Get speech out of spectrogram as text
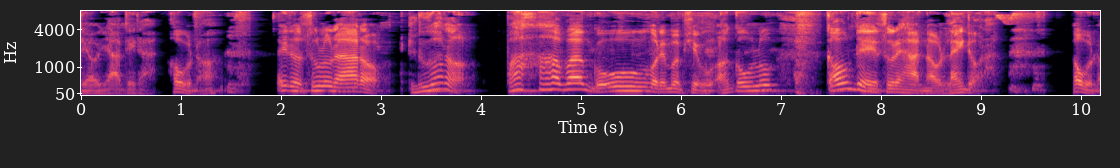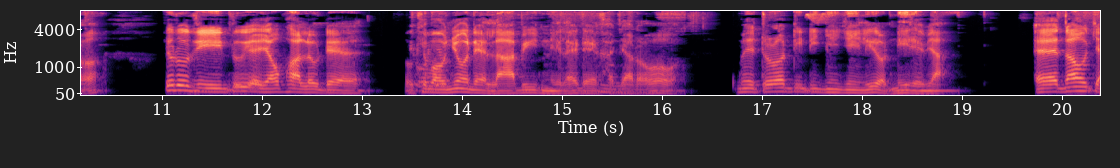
တယောက်ရသေးတာဟုတ်နော်အဲ့တော့ဆိုလိုတာကတော့လူကတော့ဘာမှကိုဟိုတယ်မဖြစ်ဘူးအကုန်လုံးကောင်းတယ်ဆိုတဲ့ဟာနောက်လိုက်တော့တာဟုတ်ဘူးနော်ကျတို့ဒီသူ့ရဲ့ရောက်ဖလုပ်တဲ့ဟိုခင်မောင်ညွန့်နဲ့လာပြီးနေလိုက်တဲ့ခါကျတော့အမေတော်တော်တီတီငင်ငင်လေးတော့နေတယ်ဗျ အဲနောက်ကြ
